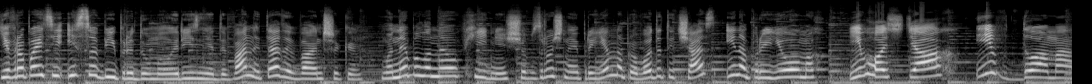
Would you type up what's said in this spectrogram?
європейці і собі придумали різні дивани та диванчики. Вони були необхідні, щоб зручно і приємно проводити час і на прийомах. І в гостях, і вдома.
